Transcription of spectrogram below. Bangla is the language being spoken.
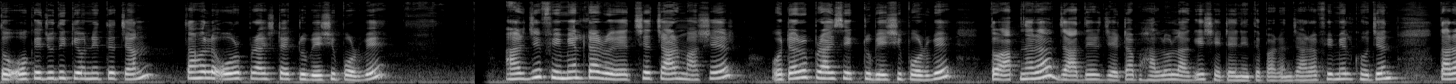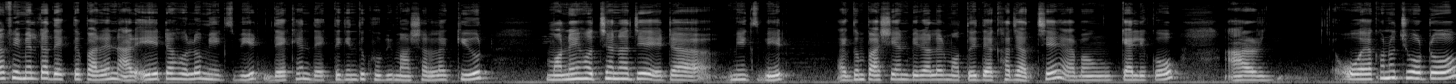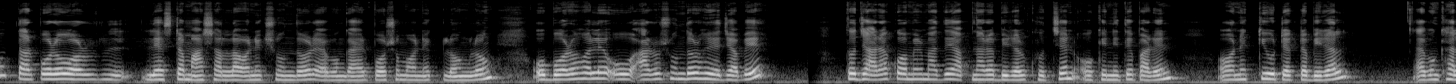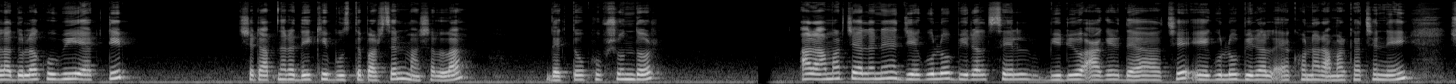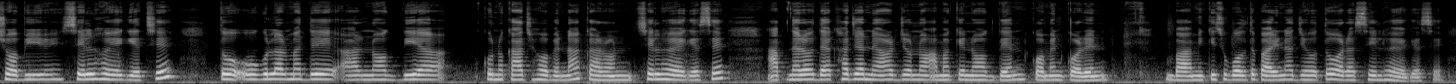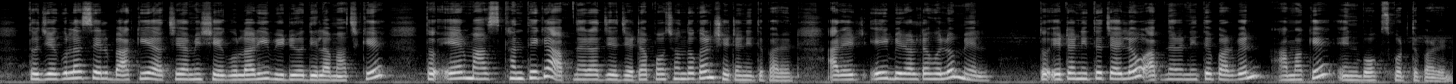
তো ওকে যদি কেউ নিতে চান, তাহলে ওর প্রাইসটা একটু বেশি পড়বে। আর যে ফিমেলটা রয়েছে চার মাসের ওটারও প্রাইস একটু বেশি পড়বে। তো আপনারা যাদের যেটা ভালো লাগে সেটাই নিতে পারেন। যারা ফিমেল খোঁজেন, তারা ফিমেলটা দেখতে পারেন। আর এটা হলো মিক্স বিট দেখেন, দেখতে কিন্তু খুবই মাসাল্লা কিউট মনে হচ্ছে না যে এটা মিক্স বিট একদম পাশিয়ান বিড়ালের মতোই দেখা যাচ্ছে এবং ক্যালিকো আর ও এখনও ছোট, তারপরেও ওর লেসটা মাশাল্লাহ অনেক সুন্দর এবং গায়ের পশম অনেক লং লং ও বড় হলে ও আরও সুন্দর হয়ে যাবে। তো যারা কমের মাঝে আপনারা বিড়াল খুঁজছেন, ওকে নিতে পারেন। অনেক কিউট একটা বিড়াল এবং খেলাধুলা খুবই অ্যাক্টিভ সেটা আপনারা দেখেই বুঝতে পারছেন মাশাল্লাহ দেখতেও খুব সুন্দর। আর আমার চ্যানেলে যেগুলো বিড়াল সেল ভিডিও আগের দেয়া আছে, এগুলো বিড়াল এখন আর আমার কাছে নেই। সবই সেল হয়ে গেছে। তো ওগুলোর মধ্যে আর নখ দিয়া কোনো কাজ হবে না, কারণ সেল হয়ে গেছে। আপনারাও দেখা যায় নেওয়ার জন্য আমাকে নখ দেন কমেন্ট করেন বা আমি কিছু বলতে পারি না, যেহেতু ওরা সেল হয়ে গেছে। তো যেগুলা সেল বাকি আছে, আমি সেগুলারই ভিডিও দিলাম আজকে। তো এর মাঝখান থেকে আপনারা যে যেটা পছন্দ করেন, সেটা নিতে পারেন। আর এই বিড়ালটা হলো মেল তো এটা নিতে চাইলেও আপনারা নিতে পারবেন, আমাকে ইনবক্স করতে পারেন।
